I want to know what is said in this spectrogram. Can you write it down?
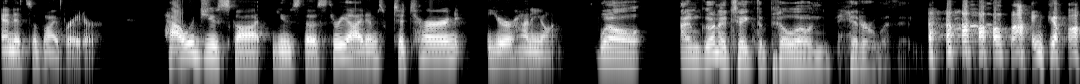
and it's a vibrator. How would you, Scot, use those three items to turn your honey on? Well, I'm going to take the pillow and hit her with it. oh my God.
